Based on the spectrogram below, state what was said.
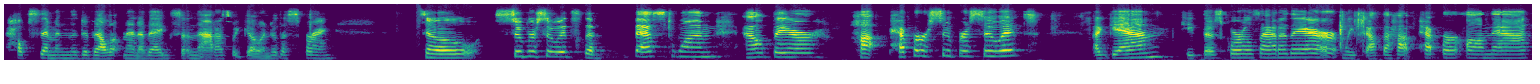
helps them in the development of eggs and that as we go into the spring. So super suet's the best one out there. Hot pepper super suet. Again, keep those squirrels out of there. We've got the hot pepper on that.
